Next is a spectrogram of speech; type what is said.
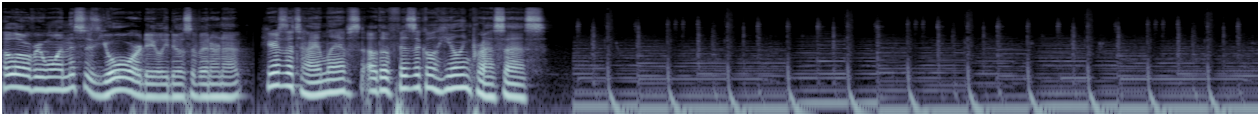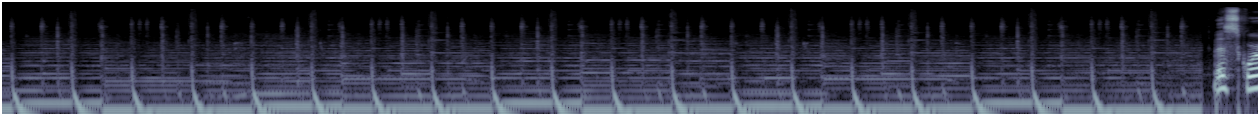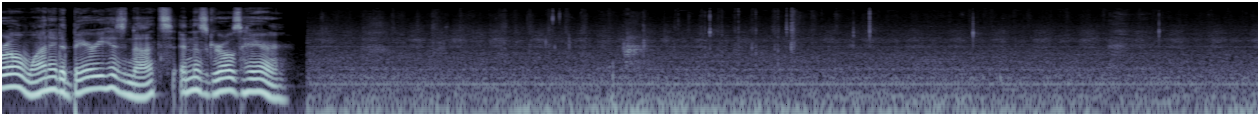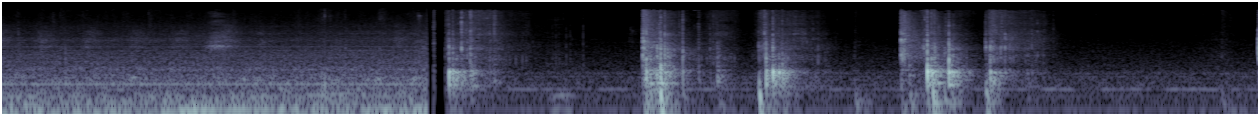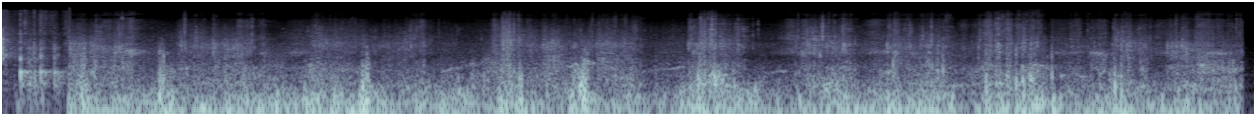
Hello everyone, this is your daily dose of internet. Here's a time lapse of the physical healing process. This squirrel wanted to bury his nuts in this girl's hair.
